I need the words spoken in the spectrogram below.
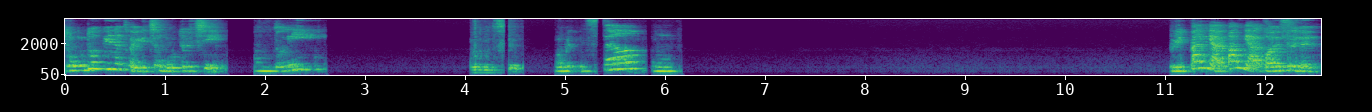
동동이는 더 일찍 못 오지. 동동이 모르겠어요. 모르겠어? 응. 우리 빵야, 빵야, 건수는.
